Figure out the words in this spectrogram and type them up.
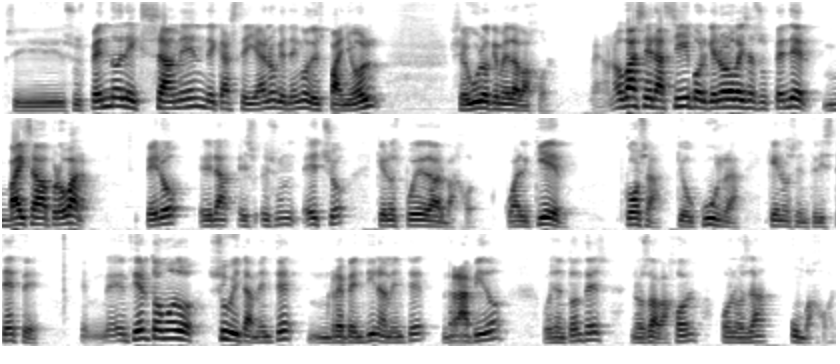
Si suspendo el examen de castellano que tengo de español, seguro que me da bajón. Bueno, no va a ser así porque no lo vais a suspender, vais a aprobar, pero era, es, es un hecho que nos puede dar bajón. Cualquier cosa que ocurra que nos entristece, en cierto modo súbitamente, repentinamente, rápido, pues entonces nos da bajón o nos da un bajón.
